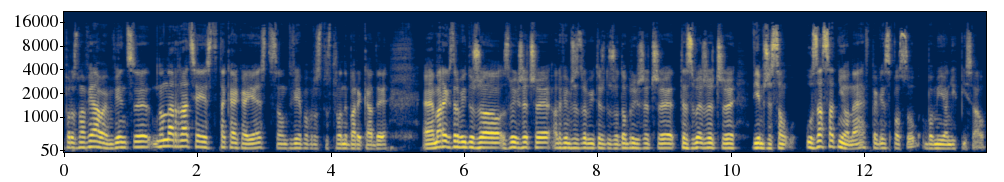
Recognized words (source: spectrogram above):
porozmawiałem, więc no narracja jest taka jaka jest, są dwie po prostu strony barykady. Marek zrobił dużo złych rzeczy, ale wiem, że zrobił też dużo dobrych rzeczy. Te złe rzeczy wiem, że są uzasadnione w pewien sposób, bo mi o nich pisał.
